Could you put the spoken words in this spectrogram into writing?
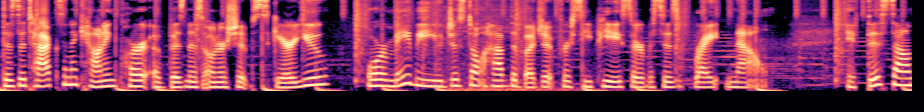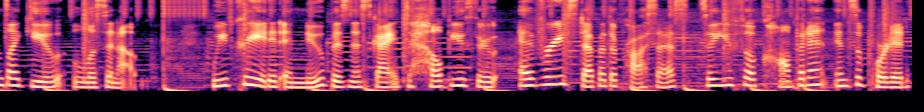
Does the tax and accounting part of business ownership scare you? Or maybe you just don't have the budget for CPA services right now. If this sounds like you, listen up. We've created a new business guide to help you through every step of the process so you feel confident and supported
